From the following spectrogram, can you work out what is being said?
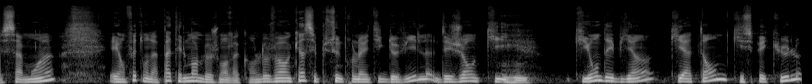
Samoin. Et en fait, on n'a pas tellement de logements vacants. Le logement vacant, c'est plus une problématique de ville, des gens qui mhm qui ont des biens, qui attendent, qui spéculent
